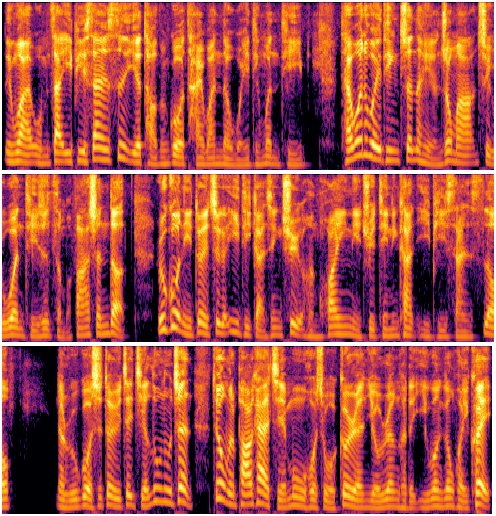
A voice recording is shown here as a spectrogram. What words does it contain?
另外，我们在 EP 三十四也讨论过台湾的违停问题。台湾的违停真的很严重吗？这个问题是怎么发生的？如果你对这个议题感兴趣，很欢迎你去听听看 EP 三十四哦。那如果是对于这节路怒症，对我们 Podcast 节目或是我个人有任何的疑问跟回馈，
